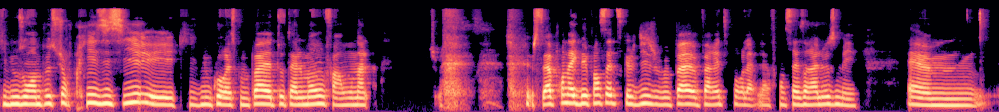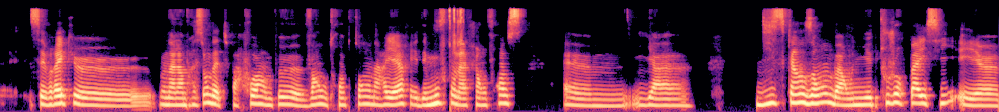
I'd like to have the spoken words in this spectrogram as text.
qui nous ont un peu surprises ici et qui ne nous correspondent pas totalement. Enfin, on a... Je... sais apprendre avec des pincettes ce que je dis, je ne veux pas paraître pour la, française râleuse, mais euh, c'est vrai que on a l'impression d'être parfois un peu 20 ou 30 ans en arrière et des moves qu'on a fait en France euh, il y a 10, 15 ans, bah, on n'y est toujours pas ici. Et euh,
